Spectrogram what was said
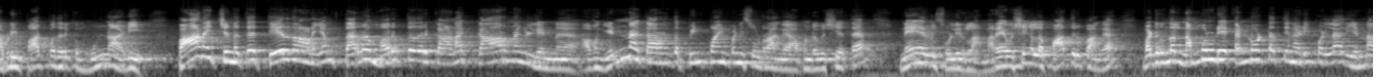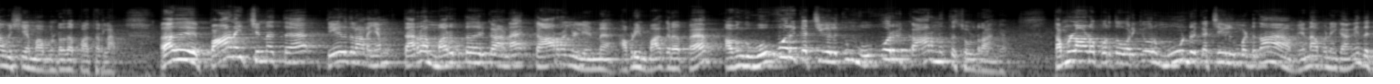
அப்படின்னு பார்ப்பதற்கு முன்னாடி பானை சின்னத்தை தேர்தல் ஆணையம் தர மறுத்ததற்கான காரணங்கள் என்ன? அவங்க என்ன காரணத்தை பின் பாயிண்ட் பண்ணி சொல்கிறாங்க அப்படின்ற விஷயத்த நேயர்கள் சொல்லிடலாம். நிறைய விஷயங்களில் பார்த்துருப்பாங்க. பட் இருந்தால் நம்மளுடைய கண்ணோட்டத்தின் அடிப்படையில் அது என்ன விஷயம் அப்படின்றத பார்த்துடலாம். அதாவது பானை சின்னத்தை தேர்தல் ஆணையம் தர மறுத்ததற்கான காரணங்கள் என்ன அப்படின்னு பார்க்குறப்ப அவங்க ஒவ்வொரு கட்சிகளுக்கும் ஒவ்வொரு காரணத்தை சொல்கிறாங்க தமிழ்நாடை பொறுத்த வரைக்கும் ஒரு மூன்று கட்சிகளுக்கு மட்டும்தான் என்ன பண்ணியிருக்காங்க இந்த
